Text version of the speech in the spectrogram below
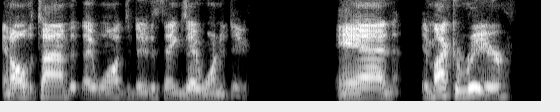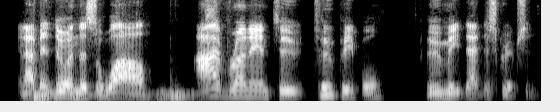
and all the time that they want to do the things they want to do. And in my career, and I've been doing this a while, I've run into two people who meet that description.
